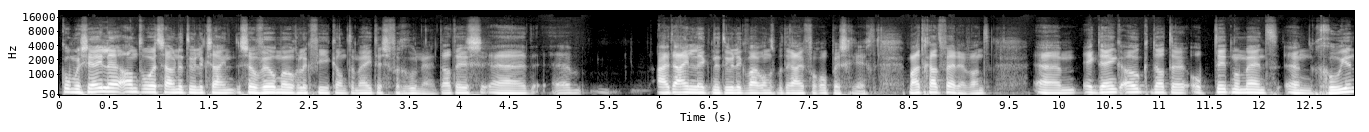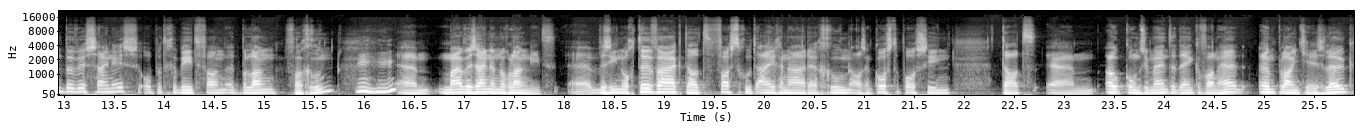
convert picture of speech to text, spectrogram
commerciële antwoord zou natuurlijk zijn zoveel mogelijk vierkante meters vergroenen. Dat is uh, uh, uiteindelijk natuurlijk waar ons bedrijf voor op is gericht. Maar het gaat verder, want um, ik denk ook dat er op dit moment een groeiend bewustzijn is op het gebied van het belang van groen. Mm -hmm. um, maar we zijn er nog lang niet. Uh, we zien nog te vaak dat vastgoedeigenaren groen als een kostenpost zien. Dat um, ook consumenten denken van hè, een plantje is leuk,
